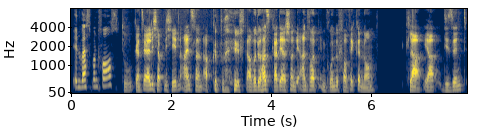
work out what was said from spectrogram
Investmentfonds? Du, ganz ehrlich, ich habe nicht jeden einzelnen abgeprüft, aber du hast gerade ja schon die Antwort im Grunde vorweggenommen. Klar, ja, die sind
